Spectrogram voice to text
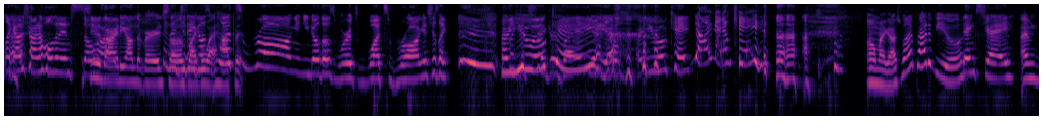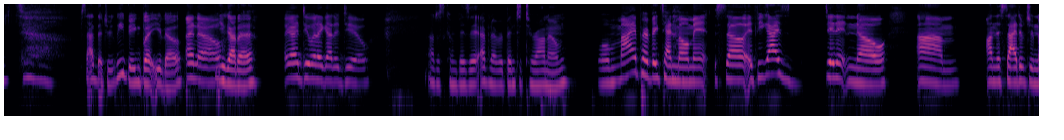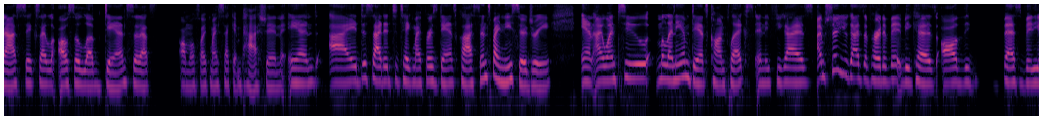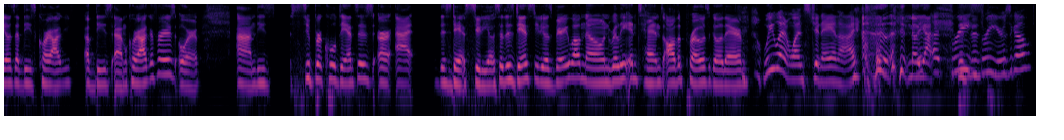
like I was trying to hold it in so. She was hard. already on the verge, and so I was JaNay like, goes, "What What's happened?" wrong? And you know those words, "What's wrong?" It's just like, "Are like you okay? Yeah. Are you okay? No, I'm not okay." oh my gosh! Well, I'm proud of you. Thanks, Jay. I'm sad that you're leaving, but you know, I know you gotta. I gotta do what I gotta do. I'll just come visit. I've never been to Toronto. Well, my perfect 10 moment. So, if you guys didn't know, um, on the side of gymnastics, I also love dance. So, that's almost like my second passion. And I decided to take my first dance class since my knee surgery. And I went to Millennium Dance Complex. And if you guys, I'm sure you guys have heard of it because all the best videos of these choreograph of these um, choreographers or um, these super cool dances are at this dance studio. So this dance studio is very well known, really intense. All the pros go there. We went once, JaNay and I. no, yeah, uh, three three years ago.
